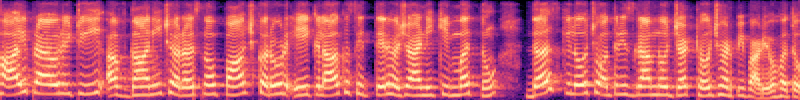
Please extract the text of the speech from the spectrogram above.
હાઈ પ્રાયોરિટી અફઘાની ચરસનો પાંચ કરોડ એક લાખ સિત્તેર હજારની કિંમતનો દસ કિલો ચોત્રીસ ગ્રામનો જથ્થો ઝડપી પાડ્યો હતો.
